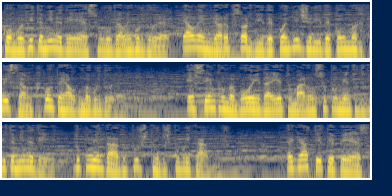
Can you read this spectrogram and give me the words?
Como a vitamina D é solúvel em gordura, ela é melhor absorvida quando ingerida com uma refeição que contém alguma gordura. É sempre uma boa ideia tomar um suplemento de vitamina D, documentado por estudos publicados https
